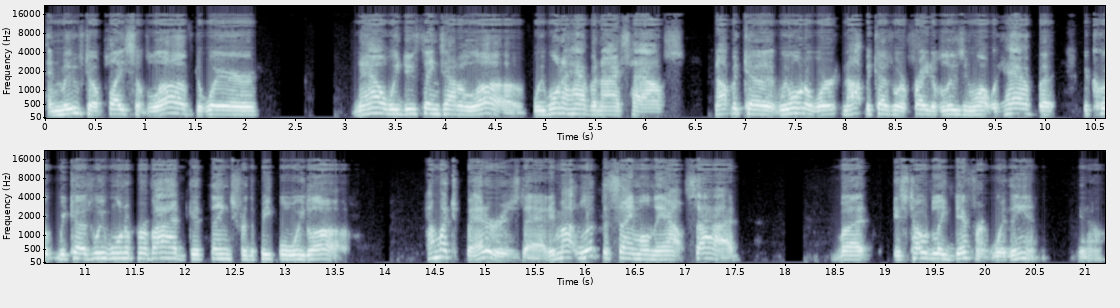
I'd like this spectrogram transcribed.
and move to a place of love to where now we do things out of love. We want to have a nice house, not because we want to work, not because we're afraid of losing what we have, but because we want to provide good things for the people we love. How much better is that? It might look the same on the outside, but it's totally different within, you know.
